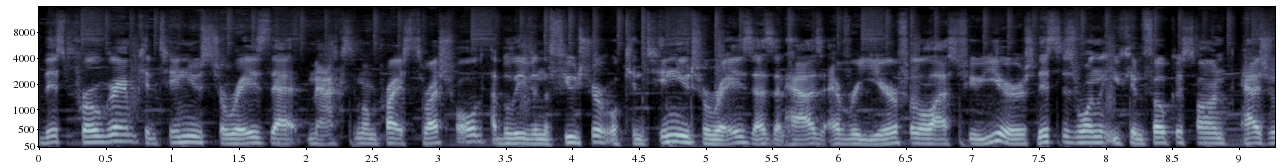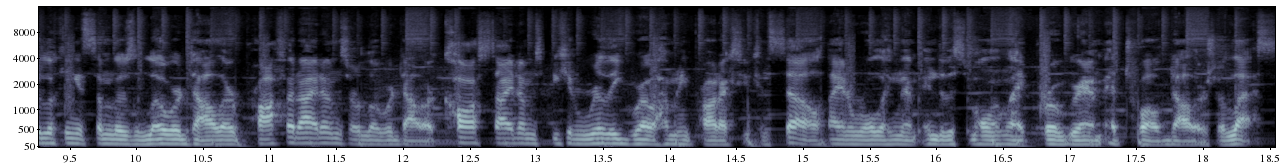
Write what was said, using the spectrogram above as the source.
this program continues to raise that maximum price threshold, I believe in the future it will continue to raise as it has every year for the last few years. This is one that you can focus on as you're looking at some of those lower dollar profit items or lower dollar cost items. You can really grow how many products you can sell by enrolling them into the small and light program at $12 or less.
